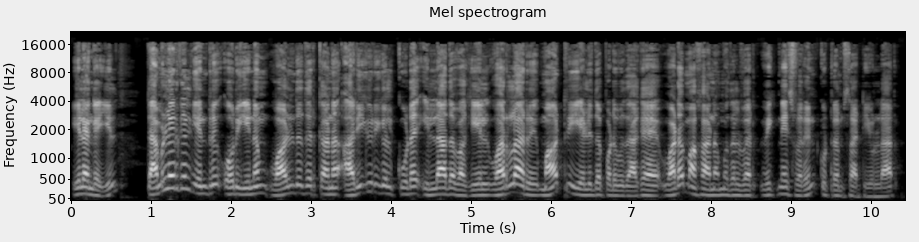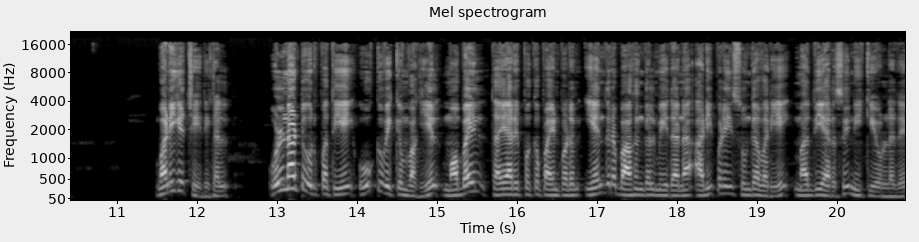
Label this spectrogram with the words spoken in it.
இலங்கையில் தமிழர்கள் என்று ஒரு இனம் வாழ்ந்ததற்கான அறிகுறிகள் கூட இல்லாத வகையில் வரலாறு மாற்றி எழுதப்படுவதாக வடமாகாண முதல்வர் விக்னேஸ்வரன் குற்றம் சாட்டியுள்ளார். வணிகச் செய்திகள். உள்நாட்டு உற்பத்தியை ஊக்குவிக்கும் வகையில் மொபைல் தயாரிப்புக்கு பயன்படும் இயந்திர பாகங்கள் மீதான அடிப்படை சுங்க வரியை மத்திய அரசு நீக்கியுள்ளது.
